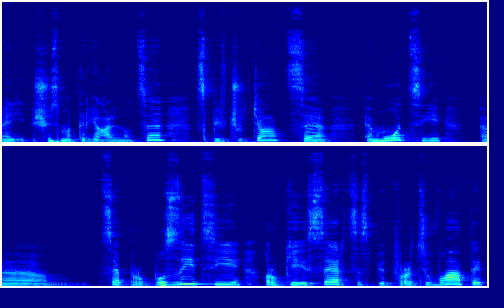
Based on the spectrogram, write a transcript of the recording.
е, щось матеріально. Це співчуття, це емоції. Е, це пропозиції, руки і серце, співпрацювати.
